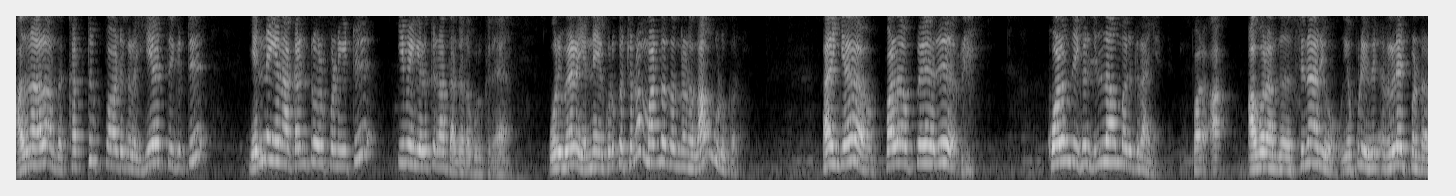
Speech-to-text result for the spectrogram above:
அதனால் அந்த கட்டுப்பாடுகளை ஏற்றுக்கிட்டு என்னையை நான் கண்ட்ரோல் பண்ணிக்கிட்டு இவங்களுக்கு நான் தண்டனை கொடுக்குறேன். ஒருவேளை என்னையை கொடுக்க சொன்னால் மரண தண்டனை தான் கொடுக்கணும். அது இங்கே பல பேர் குழந்தைகள் இல்லாமல் இருக்கிறாங்க. ப அவர் அந்த சினாரியோ எப்படி ரிலேட் பண்ணுற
